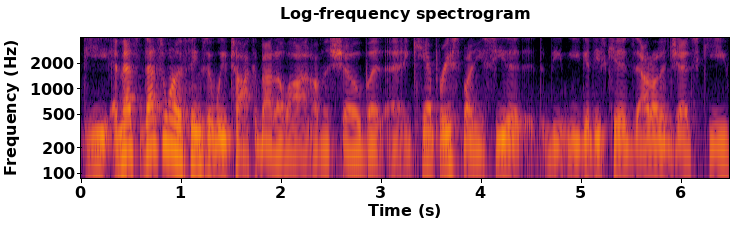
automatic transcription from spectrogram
the and that's that's one of the things that we talk about a lot on the show. But uh, Camp Respawn, you see that the, you get these kids out on a jet ski,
